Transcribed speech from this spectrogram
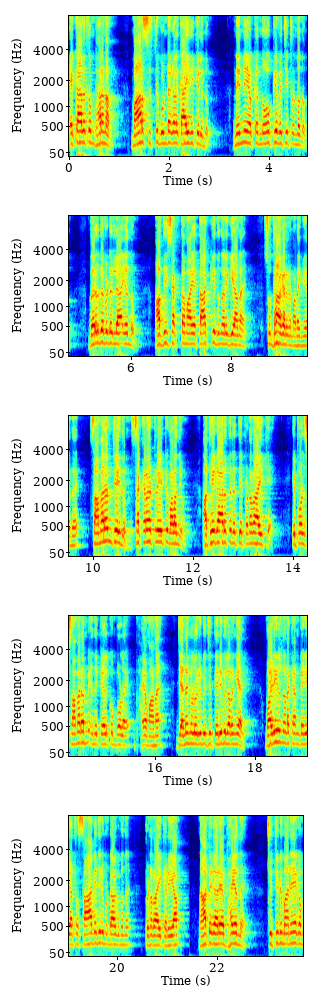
എക്കാലത്തും ഭരണം മാർസിസ്റ്റ് ഗുണ്ടകൾക്കായിരിക്കില്ലെന്നും നിന്നെയൊക്കെ നോക്കി വെച്ചിട്ടുണ്ടെന്നും വെറുതെ വിടില്ല എന്നും അതിശക്തമായ താക്കീത് നൽകിയാണ് സുധാകരൻ മടങ്ങിയത്. സമരം ചെയ്തും സെക്രട്ടേറിയറ്റ് വളഞ്ഞും അധികാരത്തിലെത്തിയ പിണറായിക്ക് ഇപ്പോൾ സമരം എന്ന് കേൾക്കുമ്പോൾ ഭയമാണ്. ജനങ്ങൾ ഒരുമിച്ച് തെരുവിലിറങ്ങിയാൽ വഴിയിൽ നടക്കാൻ കഴിയാത്ത സാഹചര്യം ഉണ്ടാകുമെന്ന് പിണറായിക്കറിയാം. നാട്ടുകാരെ ഭയന്ന് ചുറ്റിനും അനേകം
